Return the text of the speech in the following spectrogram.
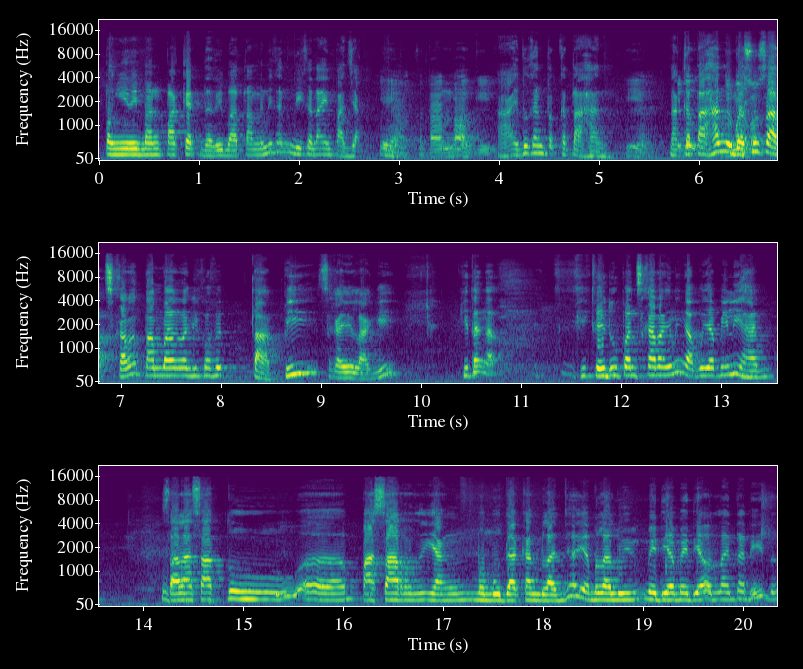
pengiriman paket dari Batam ini kan dikenain pajak. iya, ketahan lagi. Nah itu kan ketahan. Iya. Nah Itu ketahan udah Pak? susah. Sekarang tambah lagi COVID. Tapi sekali lagi kita nggak kehidupan sekarang ini nggak punya pilihan. Salah satu eh, pasar yang memudahkan belanja ya melalui media-media online tadi itu.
